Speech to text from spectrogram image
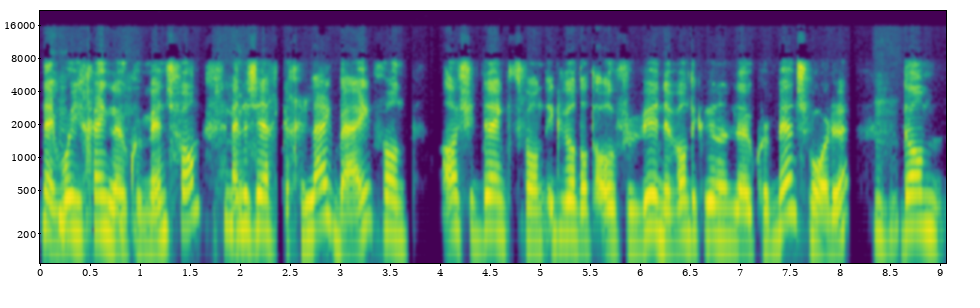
Nee, word je geen leuke mens van. En dan zeg ik er gelijk bij van als je denkt van ik wil dat overwinnen, want ik wil een leuker mens worden, Mhm. dan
